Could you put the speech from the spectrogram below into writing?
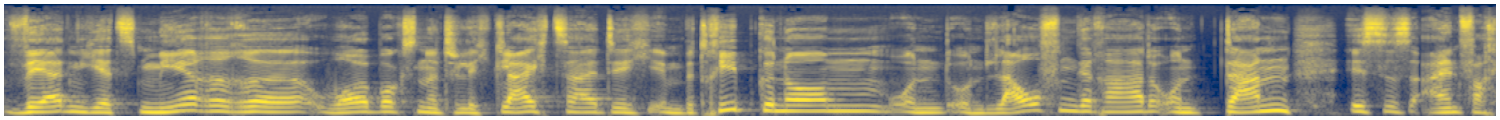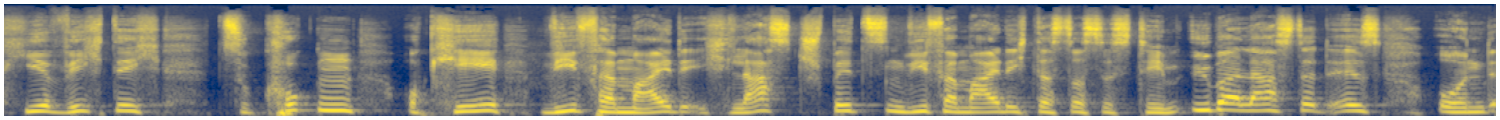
werden jetzt mehrere Wallboxen natürlich gleichzeitig in Betrieb genommen und, und laufen gerade. Und dann ist es einfach hier wichtig zu gucken, okay, wie vermeide ich Lastspitzen, wie vermeide ich, dass das System überlastet ist. Und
